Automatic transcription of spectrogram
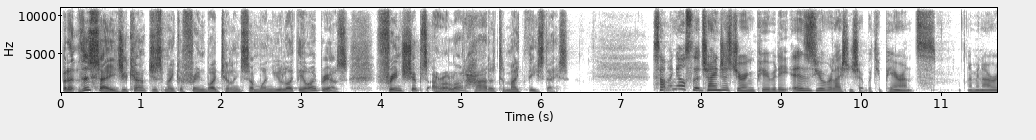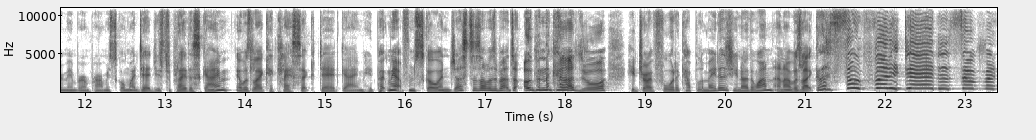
But at this age, you can't just make a friend by telling someone you like their eyebrows. Friendships are a lot harder to make these days. Something else that changes during puberty is your relationship with your parents. I mean, I remember in primary school, my dad used to play this game. It was like a classic dad game. He'd pick me up from school, and just as I was about to open the car door, he'd drive forward a couple of meters. You know the one? And I was like, "That's so funny, Dad! That's so funny."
